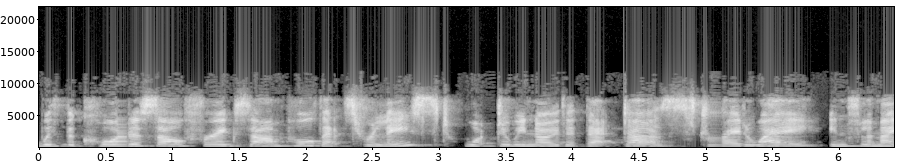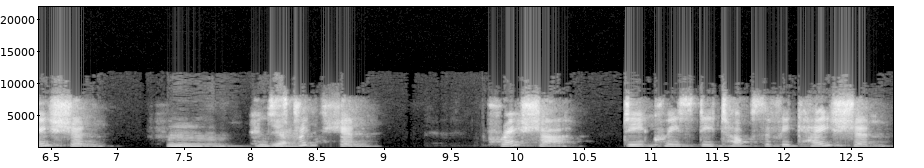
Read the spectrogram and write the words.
With the cortisol, for example, that's released, what do we know that that does straight away? Inflammation, mm, constriction, yeah. pressure, decreased detoxification,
